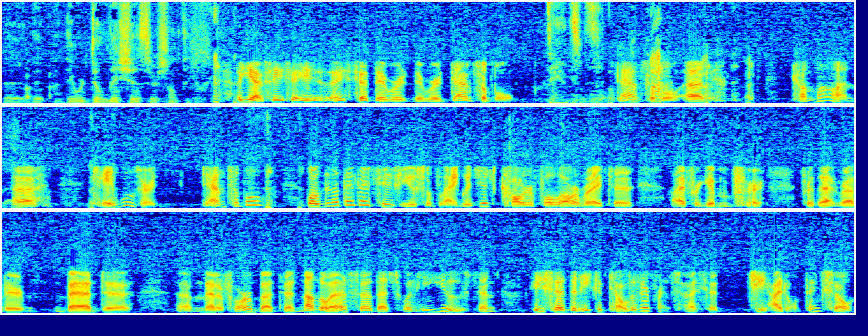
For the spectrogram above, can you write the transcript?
The, that they were delicious or something. Yes, he, he he said they were they were danceable. Danceable. Danceable. Uh, come on, uh, cables are danceable. Well, you know, that, that's his use of language. It's colorful, all right. Uh, I forgive him for for that rather bad uh, uh, metaphor, but uh, nonetheless, uh, that's what he used, and he said that he could tell the difference. I said, "Gee, I don't think so."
